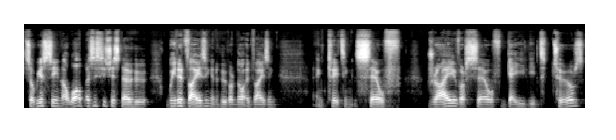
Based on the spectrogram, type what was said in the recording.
So we're seeing a lot of businesses just now who we're advising and who we're not advising and creating self drive or self guided tours.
